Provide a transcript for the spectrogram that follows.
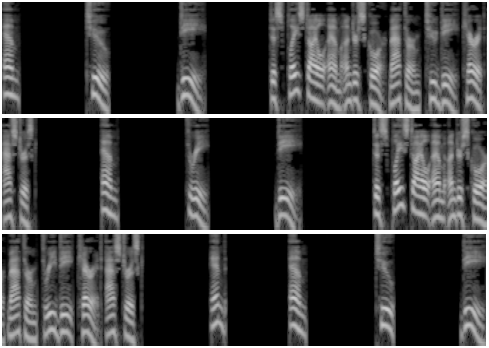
m 2 d display style m underscore mathrm 2 d caret asterisk m 3 d. Display style m underscore mathrm 3 d caret asterisk and m 2 d.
